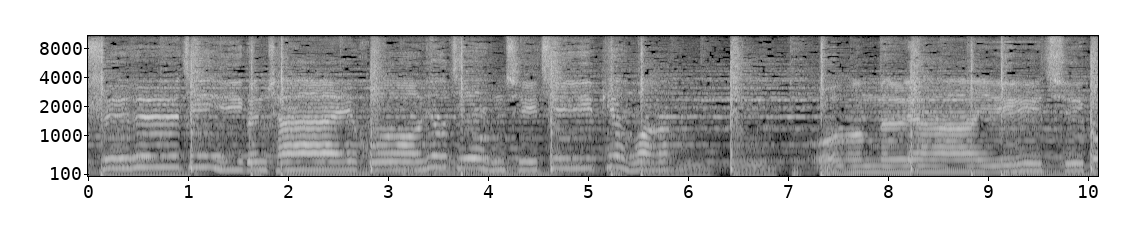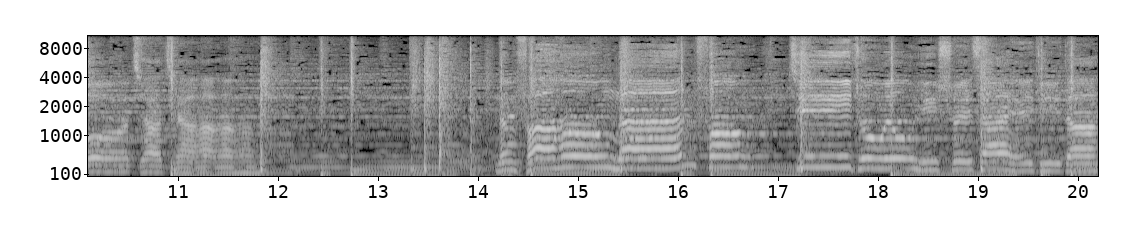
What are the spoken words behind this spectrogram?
拾几根柴火，又捡起几片瓦。我们俩一起过家家，南方南，中有雨水在滴答。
